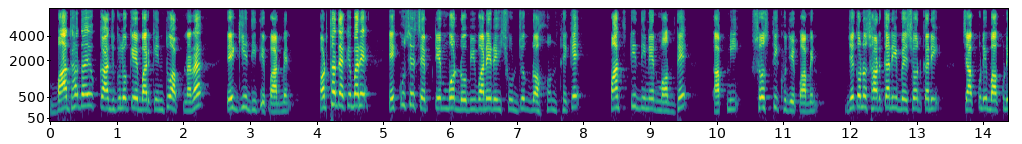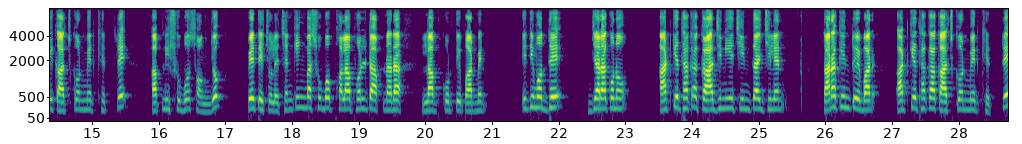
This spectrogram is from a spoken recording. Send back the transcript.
বাধাদায়ক কাজগুলোকে এবার কিন্তু আপনারা এগিয়ে দিতে পারবেন। অর্থাৎ একেবারে একুশে সেপ্টেম্বর রবিবারের এই সূর্যগ্রহণ থেকে পাঁচটি দিনের মধ্যে আপনি স্বস্তি খুঁজে পাবেন। যে কোনো সরকারি, বেসরকারি চাকরি বাকরি কাজকর্মের ক্ষেত্রে আপনি শুভ সংযোগ পেতে চলেছেন কিংবা শুভ ফলাফলটা আপনারা লাভ করতে পারবেন। ইতিমধ্যে যারা কোনো আটকে থাকা কাজ নিয়ে চিন্তায় ছিলেন, তারা কিন্তু এবার আটকে থাকা কাজকর্মের ক্ষেত্রে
